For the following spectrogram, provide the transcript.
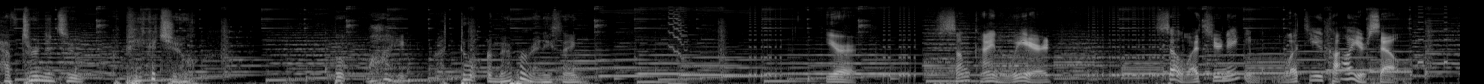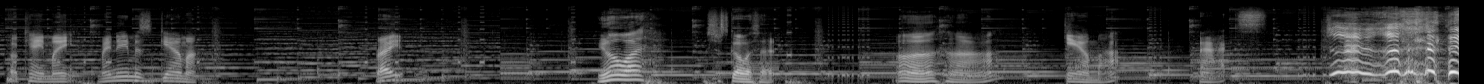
Have turned into a Pikachu. But why? I don't remember anything. You're some kind of weird. So, what's your name? What do you call yourself? Okay, my my name is Gamma. Right? You know what? Let's just go with it. Uh-huh. Gamma. That's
